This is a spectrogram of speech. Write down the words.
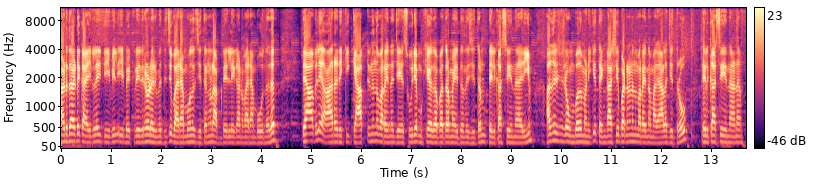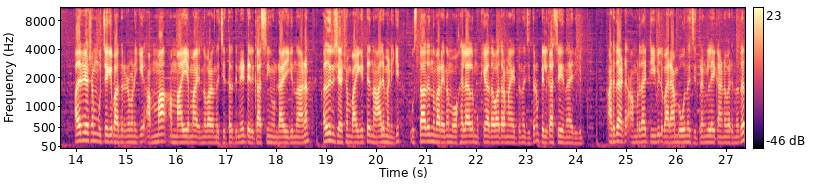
അടുത്തായിട്ട് കൈലൈ ടി വിയിൽ ഈ ബക്രീദിനോടനുബന്ധിച്ച് വരാൻ പോകുന്ന ചിത്രങ്ങളുടെ അപ്ഡേറ്റിലേക്കാണ് വരാൻ പോകുന്നത്. രാവിലെ ആറരയ്ക്ക് ക്യാപ്റ്റൻ എന്ന് പറയുന്ന ജയസൂര്യ മുഖ്യ കഥാപാത്രമായി എത്തുന്ന ചിത്രം ടെലികാസ്റ്റ് ചെയ്യുന്നതായിരിക്കും. അതിനുശേഷം ഒമ്പത് മണിക്ക് തെങ്കാശി പട്ടണം എന്ന് പറയുന്ന മലയാള ചിത്രവും ടെലികാസ്റ്റ് ചെയ്യുന്നതാണ്. അതിനുശേഷം ഉച്ചയ്ക്ക് പന്ത്രണ്ട് മണിക്ക് അമ്മ അമ്മായിയമ്മ എന്ന് പറയുന്ന ചിത്രത്തിന്റെ ടെലികാസ്റ്റിംഗ് ഉണ്ടായിരിക്കുന്നതാണ്. അതിനുശേഷം വൈകിട്ട് നാല് മണിക്ക് ഉസ്താദ് എന്ന് പറയുന്ന മോഹൻലാൽ മുഖ്യ കഥാപാത്രമായി എത്തുന്ന ചിത്രം ടെലികാസ്റ്റ് ചെയ്യുന്നതായിരിക്കും. അടുത്തായിട്ട് അമൃത ടി വിയിൽ വരാൻ പോകുന്ന ചിത്രങ്ങളിലേക്കാണ് വരുന്നത്.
